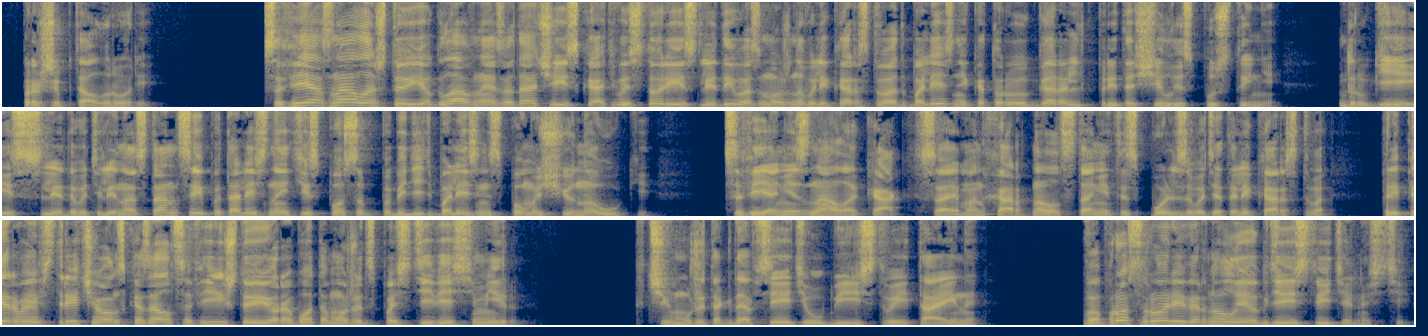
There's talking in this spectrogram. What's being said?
– прошептал Рори. София знала, что ее главная задача – искать в истории следы возможного лекарства от болезни, которую Гарольд притащил из пустыни. Другие исследователи на станции пытались найти способ победить болезнь с помощью науки. София не знала, как Саймон Хартнелл станет использовать это лекарство. При первой встрече он сказал Софии, что ее работа может спасти весь мир. К чему же тогда все эти убийства и тайны? Вопрос Рори вернул ее к действительности.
